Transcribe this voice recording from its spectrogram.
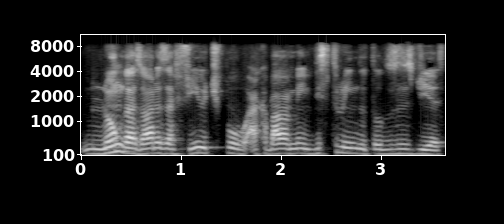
longas horas a fio, tipo, acabava me destruindo todos os dias.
